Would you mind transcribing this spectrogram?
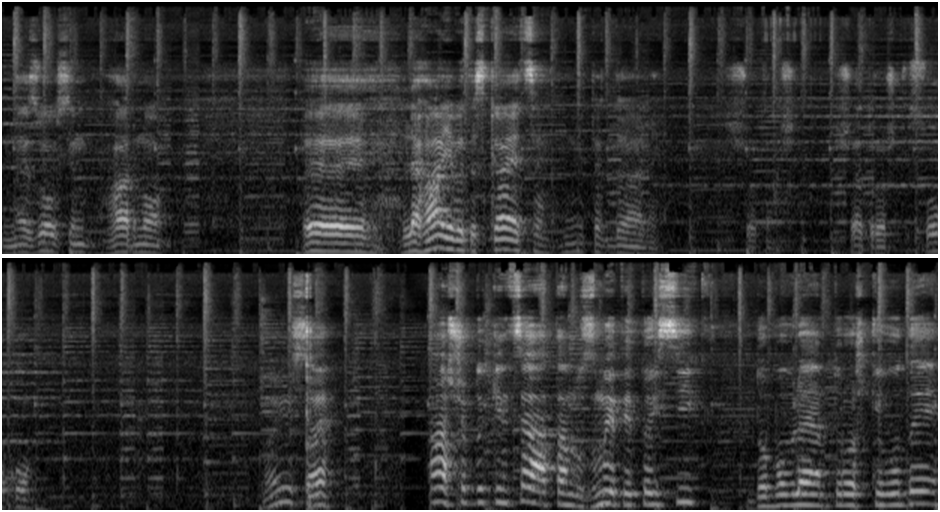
не зовсім гарно е, лягає, витискається, ну і так далі. Що там ще? Трошки соку. Ну і все. А щоб до кінця там змити той сік, додаємо трошки води.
